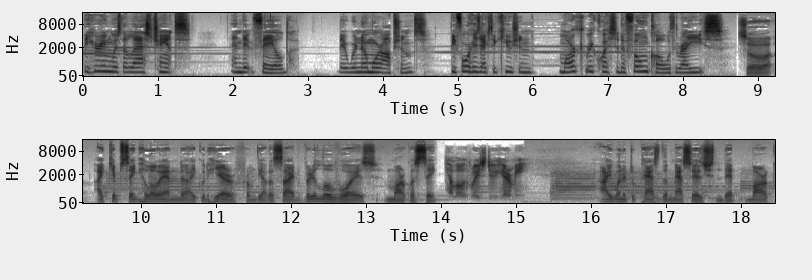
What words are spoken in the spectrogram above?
The hearing was the last chance, and it failed. There were no more options. Before his execution, Mark requested a phone call with Rais. So I kept saying hello, and I could hear from the other side, very low voice, Mark was saying, Hello, Rais, do you hear me? I wanted to pass the message that, Mark,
